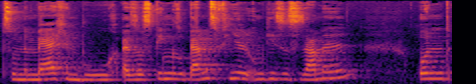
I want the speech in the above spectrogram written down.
zu einem Märchenbuch. Also es ging so ganz viel um dieses Sammeln und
